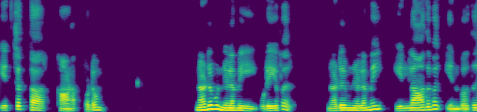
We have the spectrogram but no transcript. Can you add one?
எச்சத்தார் காணப்படும். நடுவு நிலைமையை உடையவர் நடுவு நிலைமை இல்லாதவர் என்பது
